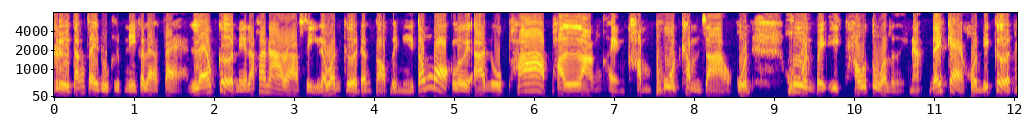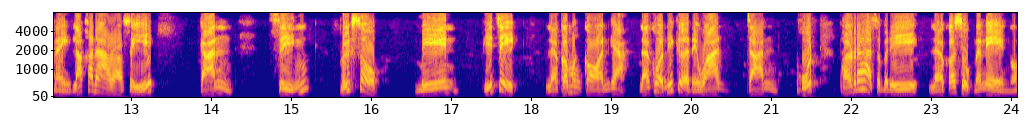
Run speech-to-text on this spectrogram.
หรือตั้งใจดูคลิปนี้ก็แล้วแต่ แล้วเกิดในลัคนาราศีและวันเกิดดังต่อไปนี้ ต้องบอกเลยอนุภาพพลังแห่งคำพูดคำจาของคุณคูณไปอีกเท่าตัวเลยนะ ได้แก่คนที่เกิดในลัคนาราศีกัน สิงห์พฤษภมีน พิจิก แล้วก็มังกรค่ะ และคนที่เกิดในวัน จันทร์พุธพระราชบดีแล้วก็ศุกร์นั่นเองอื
